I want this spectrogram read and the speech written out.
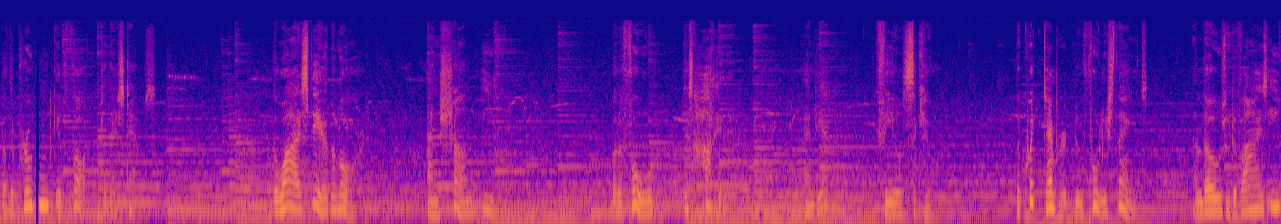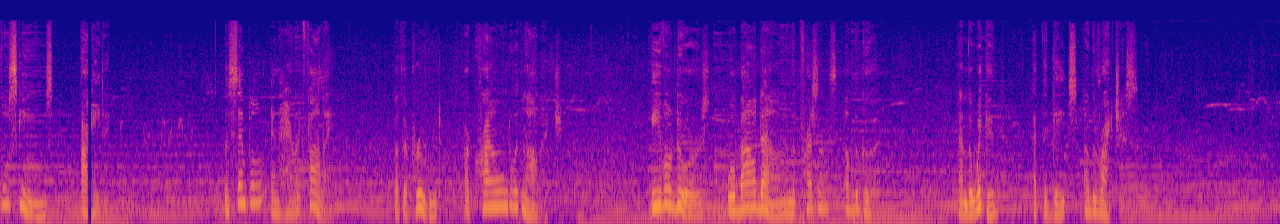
but the prudent give thought to their steps. The wise fear the Lord and shun evil, but a fool is hot-headed and yet feels secure. The quick tempered do foolish things, and those who devise evil schemes are hated. The simple inherit folly, but the prudent are crowned with knowledge. Evildoers will bow down in the presence of the good, and the wicked at the gates of the righteous.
